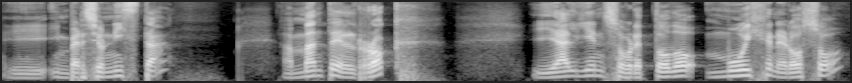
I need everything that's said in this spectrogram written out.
inversionista, amante del rock y alguien sobre todo muy generoso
